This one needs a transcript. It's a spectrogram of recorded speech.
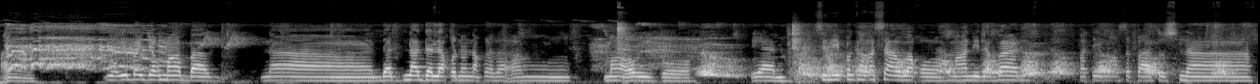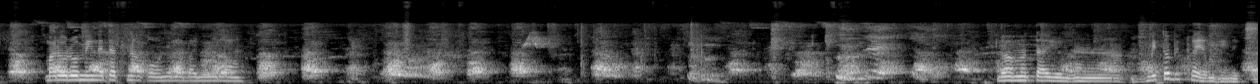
Ayan. Yung iba diyang mga bag na dad, nadala ko nung nakaraang mga uwi ko. Ayan. Sinipag ang asawa ko, mga nilaban. Pati mga sapatos na maruruming nadatnan ko, nilaban nila. Gama tayo na may tubig kayo mainit pa.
